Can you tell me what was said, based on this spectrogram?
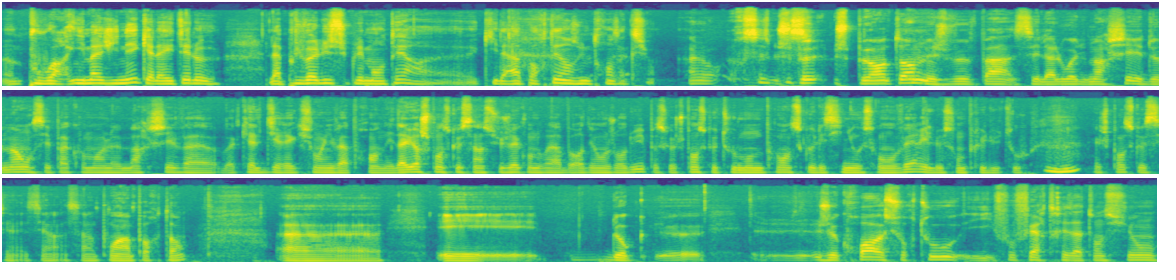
euh, pouvoir imaginer quelle a été le, la plus-value supplémentaire euh, qu'il a apportée dans une transaction. Alors, je peux, je peux entendre, mais je veux pas. C'est la loi du marché et demain, on ne sait pas comment le marché va, va- quelle direction il va prendre. Et d'ailleurs, je pense que c'est un sujet qu'on devrait aborder aujourd'hui parce que je pense que tout le monde pense que les signaux sont ouverts, ils le sont plus du tout. Et je pense que c'est un, point important. Euh, et donc, euh, je crois surtout, il faut faire très attention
